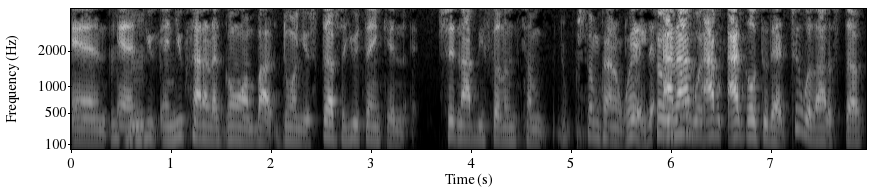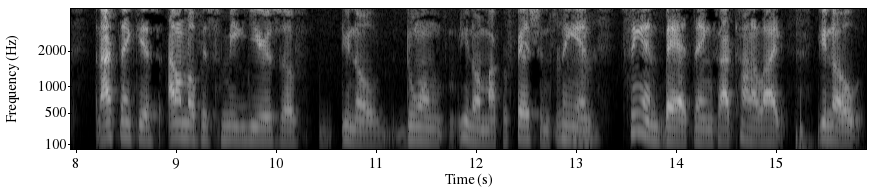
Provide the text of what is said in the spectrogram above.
and Mm-hmm. and you and you kind of like going about doing your stuff. So you're thinking, shouldn't I be feeling some Some kind of way. So and I, with- I I go through that too. A lot of stuff, and I think it's I don't know if it's me years of you know doing you know my profession, seeing seeing bad things. I kind of like you know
